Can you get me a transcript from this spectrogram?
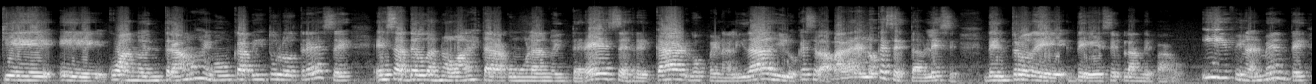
que eh, cuando entramos en un capítulo 13, esas deudas no van a estar acumulando intereses, recargos, penalidades y lo que se va a pagar es lo que se establece dentro de, de ese plan de pago. Y finalmente,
